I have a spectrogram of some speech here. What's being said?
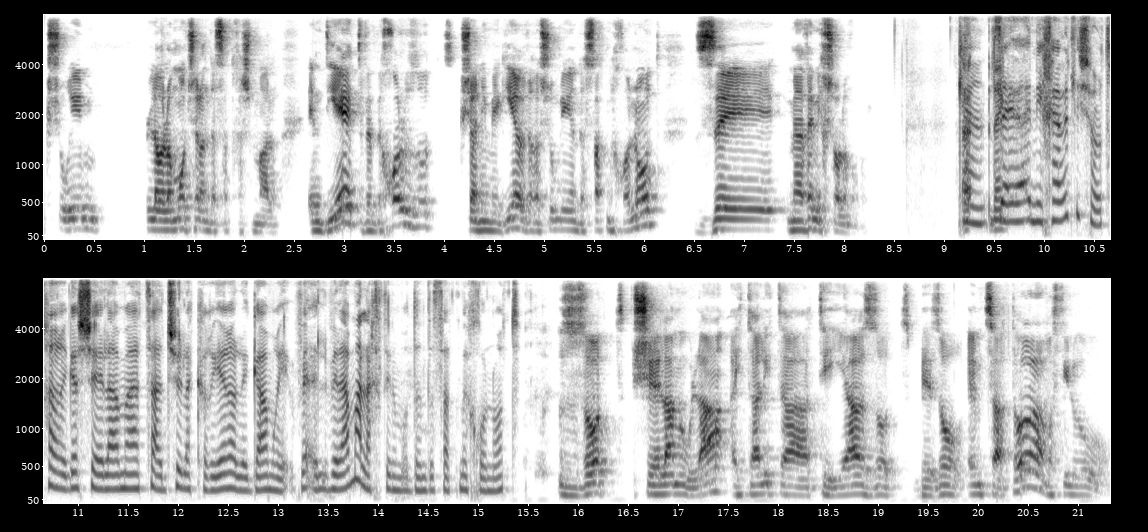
קשורים לעולמות של הנדסת חשמל. אין דיאט, ובכל זאת, כשאני מגיע ורשום לי הנדסת מכונות, זה מהווה מכשול עבורי. כן, אה, זה, אני חייבת לשאול אותך רגע שאלה מהצד של הקריירה לגמרי, ולמה הלכת ללמוד הנדסת מכונות? זאת שאלה מעולה, הייתה לי את התהייה הזאת באזור אמצע התואר, אפילו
